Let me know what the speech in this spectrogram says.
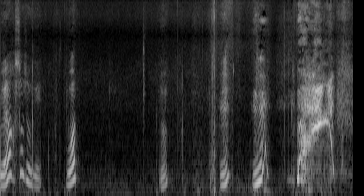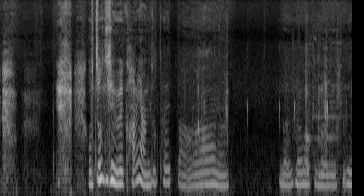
왜 왔어 저기? 뭐? 응? 응? 응? 어쩐지 왜 감이 안 좋다 했다. 난, 갖고 가지고.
